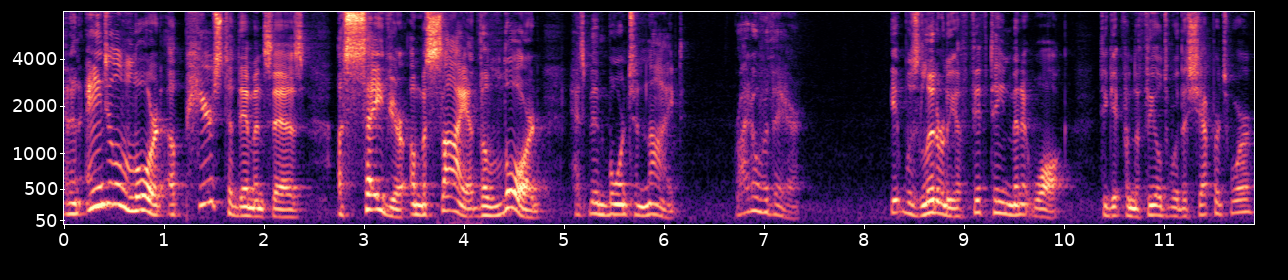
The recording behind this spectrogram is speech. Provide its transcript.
And an angel of the Lord appears to them and says, A Savior, a Messiah, the Lord, has been born tonight, right over there. It was literally a 15 minute walk to get from the fields where the shepherds were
